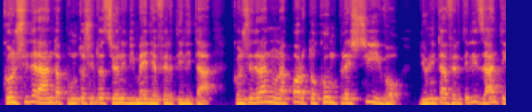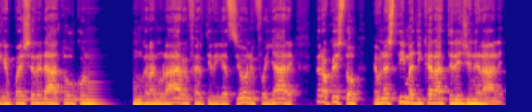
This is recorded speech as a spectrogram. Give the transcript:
considerando appunto situazioni di media fertilità, considerando un apporto complessivo di unità fertilizzanti che può essere dato o con un granulare, offerta irrigazione, fogliare, però questo è una stima di carattere generale.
